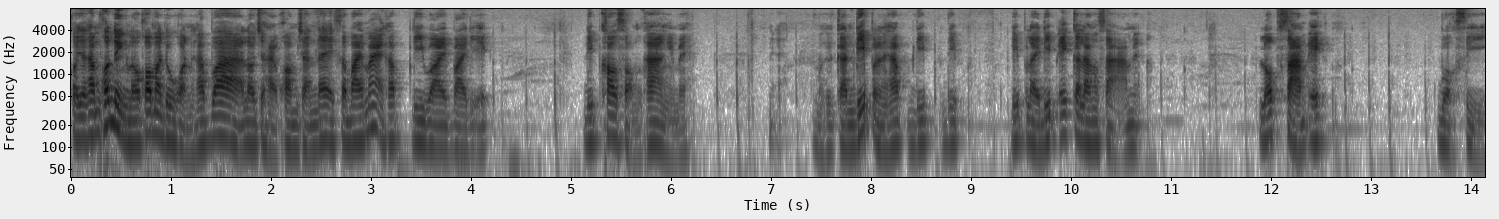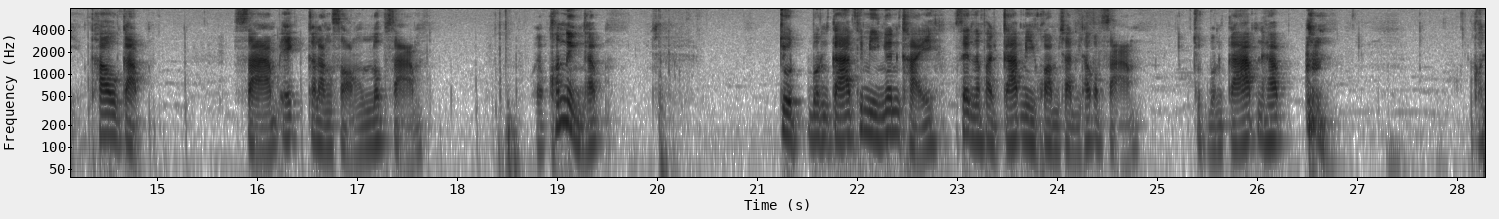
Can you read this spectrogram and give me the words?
ก่อนจะทำข้อ 1 เราก็มาดูก่อนครับว่าเราจะหาความชันได้สบายมากครับ dy by dx ดิฟเข้า 2 ข้างเห็นไหมเนี่ยมันคือการดิฟนะครับดิฟดิฟดิฟอะไรดิฟ x กำลัง3เนี่ยลบ 3x บวก 4 เท่ากับ 3x กำลัง2ลบ3แบบข้อ 1 ครับ จุดบนกราฟที่มีเงื่อนไข เส้นสัมผัสกราฟมีความชันเท่ากับ 3 จุดบนกราฟนะครับ ข้อ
